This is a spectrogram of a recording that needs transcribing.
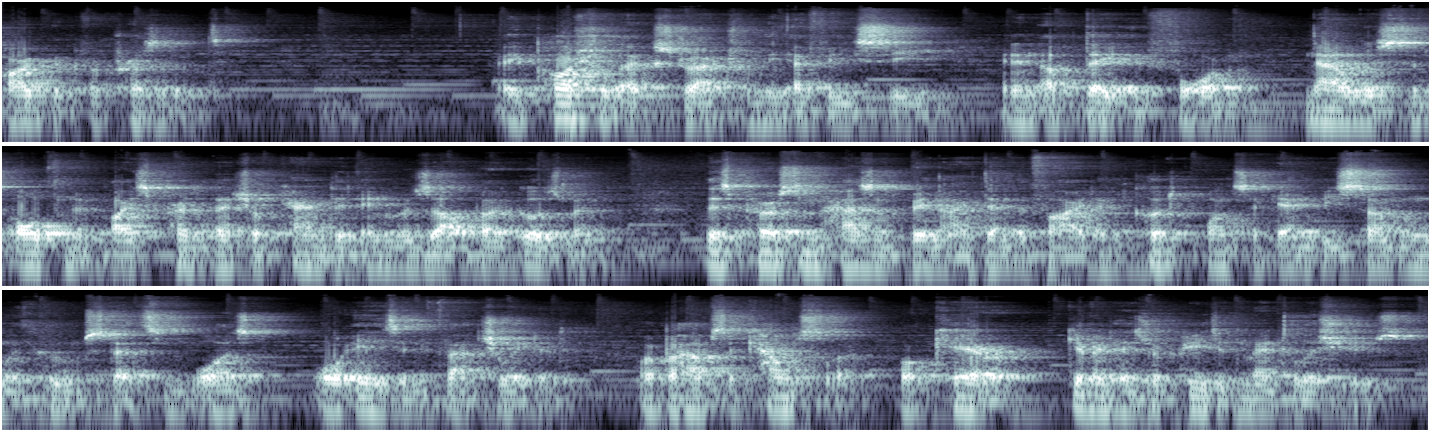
Hardwick for President. A partial extract from the FEC in an updated form now lists an alternate vice presidential candidate in Rosalba Guzman. This person hasn't been identified and could once again be someone with whom Stetson was or is infatuated, or perhaps a counselor or carer given his repeated mental issues.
